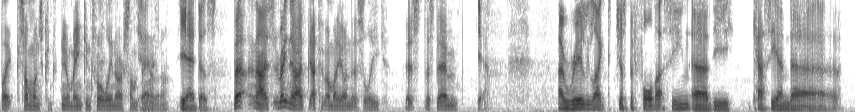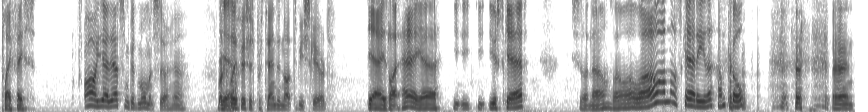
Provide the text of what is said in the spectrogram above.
like someone's you know mind controlling or something. I don't know. Yeah, it does. But no, it's right now. I'd, I'd put my money on that it's the League. It's it's them. Yeah. I really liked just before that scene, uh, the Cassie and uh, Clayface. Oh yeah, they had some good moments there. Yeah, where Yeah. Clayface is pretending not to be scared. Yeah, he's like, "Hey, uh, you, you you scared?" She's like, "No." I was like, well, well, I'm not scared either. I'm cool. and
